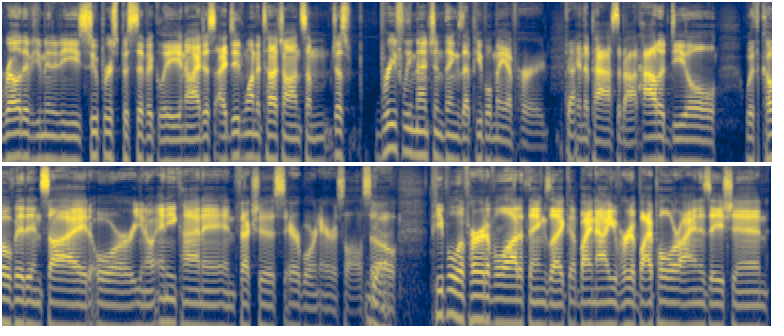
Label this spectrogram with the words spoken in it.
relative humidity super specifically, you know, I just I did want to touch on some just briefly mention things that people may have heard Okay. in the past about how to deal with COVID inside or, you know, any kind of infectious airborne aerosol. So people have heard of a lot of things like uh, by now you've heard of bipolar ionization,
